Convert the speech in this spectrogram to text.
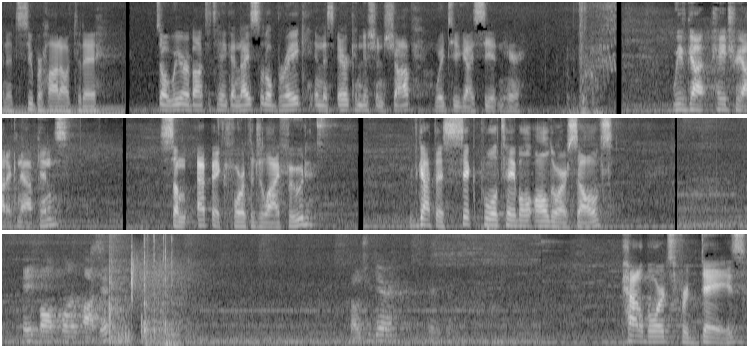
and it's super hot out today. So we are about to take a nice little break in this air-conditioned shop. Wait till you guys see it in here. We've got patriotic napkins, some epic 4th of July food. We've got this sick pool table all to ourselves. Eight ball corner pocket. Don't you dare. paddle boards for days.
